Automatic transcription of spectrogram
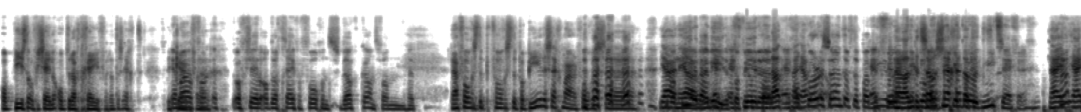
op, wie is de officiële opdrachtgever? Dat is echt de Ja, maar van, de officiële opdrachtgever volgens welke kant van het... Nou, volgens de, volgens de papieren, zeg maar. Volgens, eh, Ja, ja, papieren ja, bij wie? De papieren laat- nou op ja, Coruscant of de papieren? Nou, laat ik het zo zeggen dat het het- niet zeggen. Nee, ja,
